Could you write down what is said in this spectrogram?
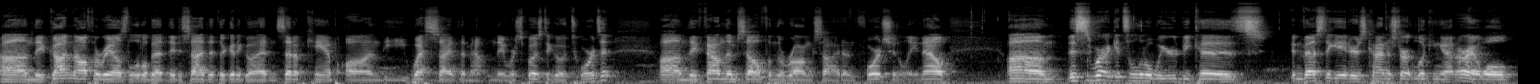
Um, they've gotten off the rails a little bit. They decide that they're going to go ahead and set up camp on the west side of the mountain. They were supposed to go towards it. Um, they found themselves on the wrong side, unfortunately. Now, um, this is where it gets a little weird because investigators kind of start looking at, all right, well,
